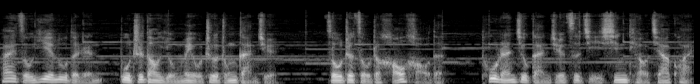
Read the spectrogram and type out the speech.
爱走夜路的人不知道有没有这种感觉，走着走着好好的，突然就感觉自己心跳加快，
